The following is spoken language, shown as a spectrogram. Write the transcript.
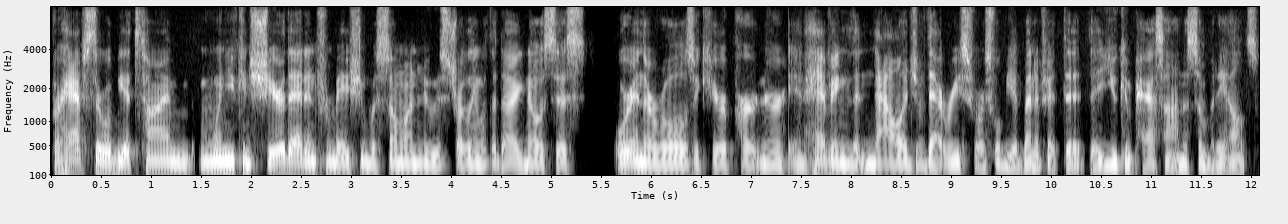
Perhaps there will be a time when you can share that information with someone who is struggling with a diagnosis or in their role as a care partner, and having the knowledge of that resource will be a benefit that, that you can pass on to somebody else.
